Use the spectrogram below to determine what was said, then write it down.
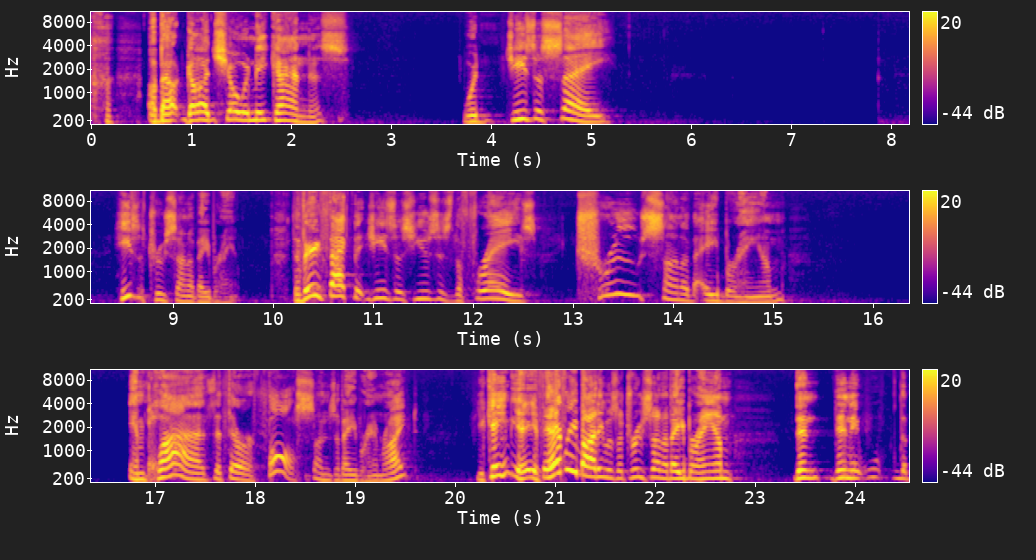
about God showing me kindness, would Jesus say, He's a true son of Abraham? The very fact that Jesus uses the phrase true son of Abraham implies that there are false sons of Abraham, right? You can't, if everybody was a true son of Abraham, then, then it, the,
